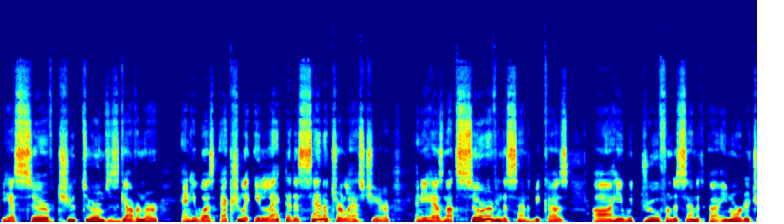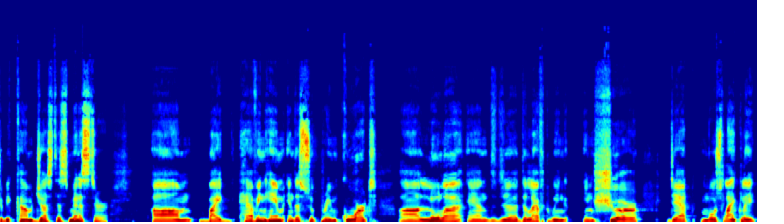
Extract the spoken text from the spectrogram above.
He has served two terms as governor, and he was actually elected as senator last year. And he has not served in the Senate because uh, he withdrew from the Senate uh, in order to become justice minister. Um, by having him in the Supreme Court, Uh, Lula and the, the left wing ensure that most likely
